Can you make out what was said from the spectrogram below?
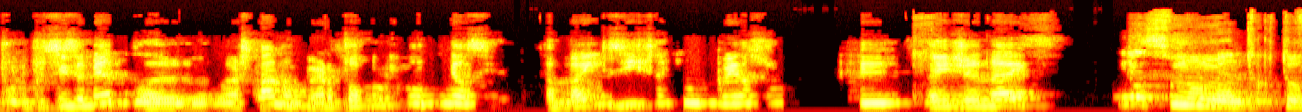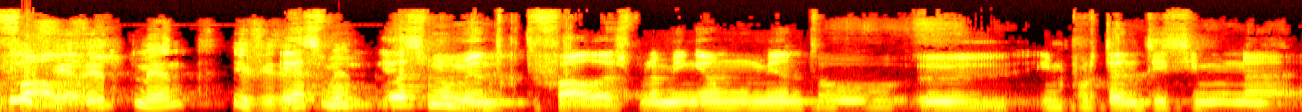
por- precisamente, lá, lá está, não perde só por incompetência. Também existe aqui um peso que em janeiro. Esse momento que tu falas. Evidentemente, Esse, evidentemente. mo- esse momento que tu falas, para mim, é um momento eh, importantíssimo na,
